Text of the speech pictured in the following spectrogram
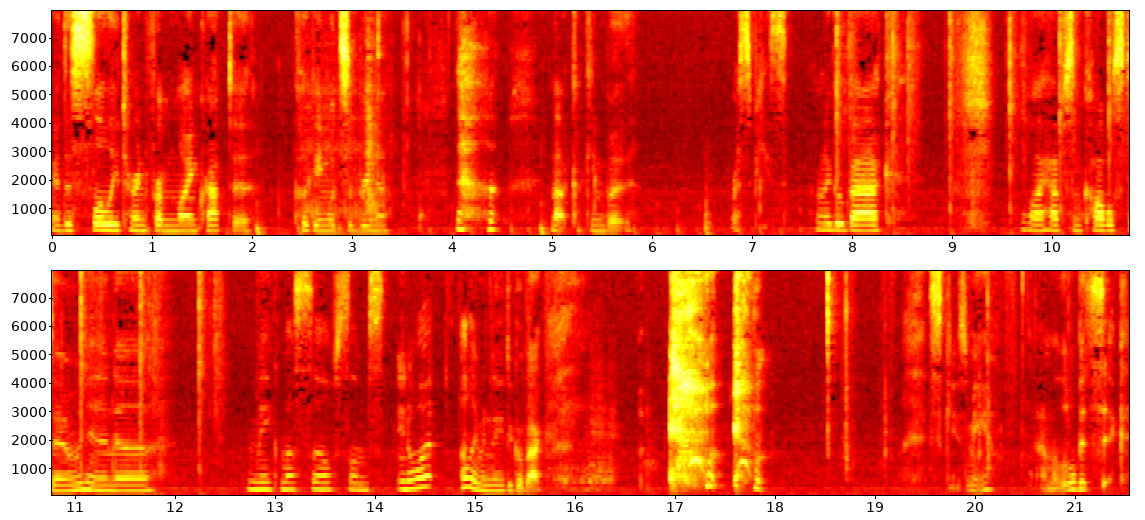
And this slowly turned from Minecraft to cooking with Sabrina. Not cooking, but recipes. I'm gonna go back while I have some cobblestone and uh, make myself some. You know what? I don't even need to go back. Excuse me. I'm a little bit sick.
